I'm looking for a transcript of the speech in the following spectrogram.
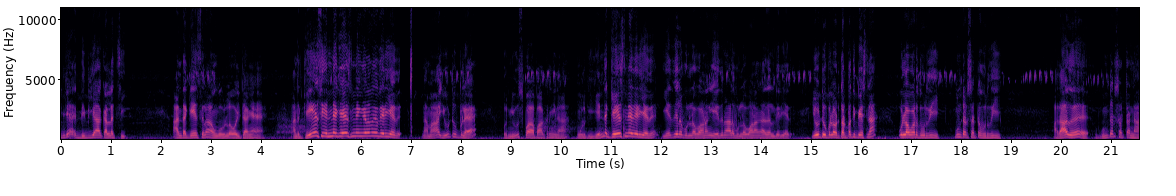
எங்கே? திவ்யா கள்ளச்சி. அந்த கேஸில் அவங்க உள்ளே போயிட்டாங்க. அந்த கேஸ் என்ன கேஸுங்கிறது தெரியாது. நம்ம யூடியூப்பில் ஒரு நியூஸ் பா பார்க்குறீங்கன்னா உங்களுக்கு என்ன கேஸ்னே தெரியாது. எதில் உள்ளே போனாங்க எதனால் உள்ளே போனாங்க அதெல்லாம் தெரியாது. யூடியூப்பில் ஒருத்தர் பற்றி பேசினா உள்ளே வரது உறுதி குண்டர் சட்டை உறுதி. அதாவது குண்டர் சட்டம்னா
